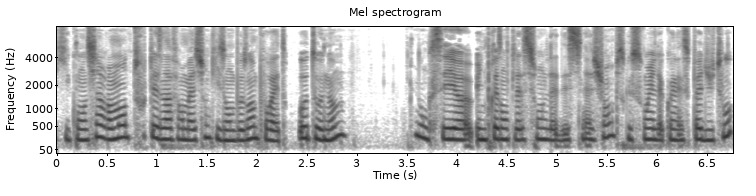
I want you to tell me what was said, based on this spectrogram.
qui contient vraiment toutes les informations qu'ils ont besoin pour être autonomes. Donc c'est euh, une présentation de la destination, parce que souvent ils la connaissent pas du tout.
